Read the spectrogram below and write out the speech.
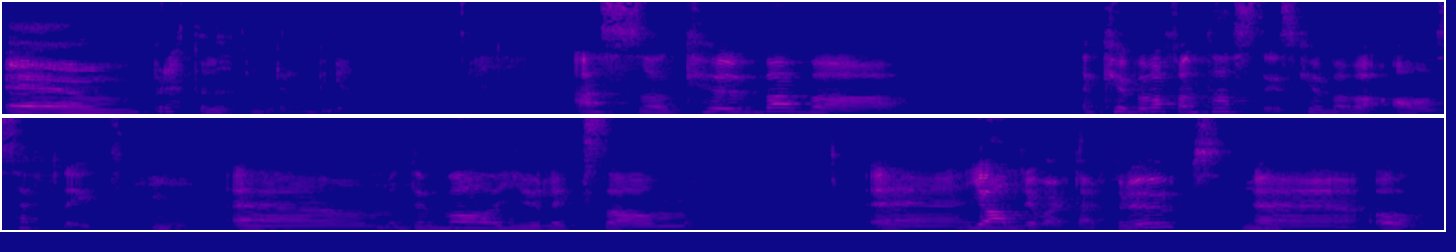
Eh, berätta lite mer om det. Alltså Kuba var Kuba var fantastiskt, Kuba var ashäftigt. Mm. Eh, det var ju liksom eh, Jag har aldrig varit där förut mm. Eh, och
